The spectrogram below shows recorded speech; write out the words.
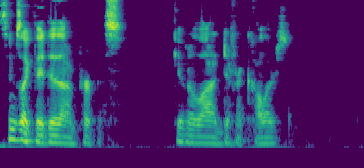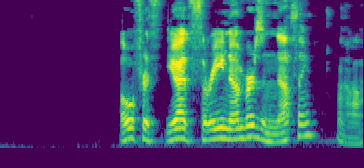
Seems like they did that on purpose. Give it a lot of different colors. Oh, for you had three numbers and nothing? Ah,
